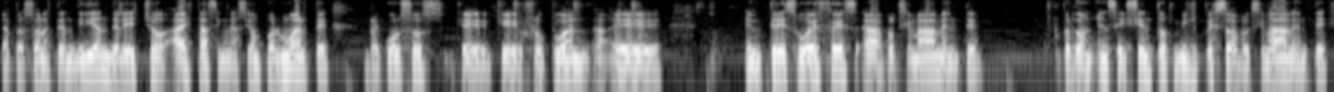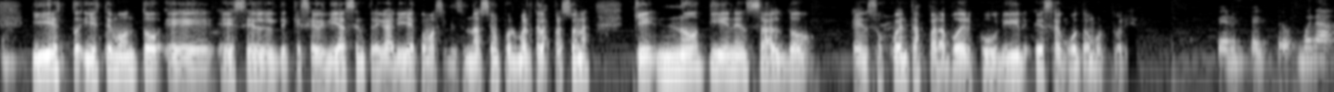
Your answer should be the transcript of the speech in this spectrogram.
las personas tendrían derecho a esta asignación por muerte, recursos que, fluctúan eh, en tres UFs aproximadamente, perdón, en 600 mil pesos aproximadamente, y, esto, y este monto eh, es el de que se hoy día se entregaría como asignación por muerte a las personas que no tienen saldo en sus cuentas para poder cubrir esa cuota mortuoria. Perfecto, buena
